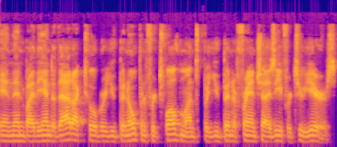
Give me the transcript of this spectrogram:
and then by the end of that october you've been open for 12 months but you've been a franchisee for two years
